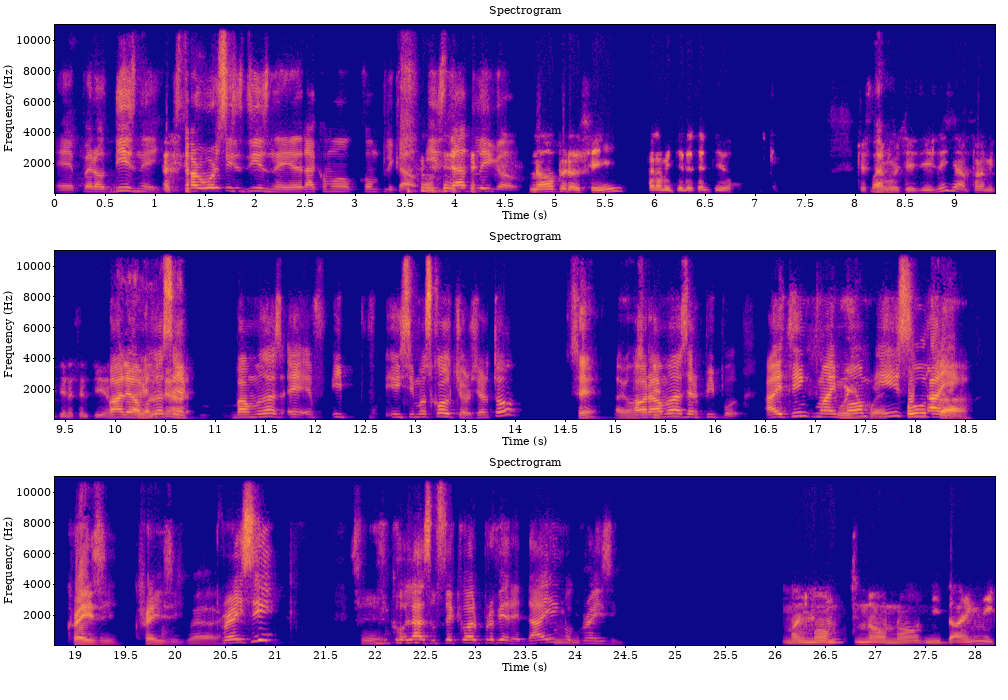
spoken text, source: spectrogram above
Eh, pero Disney, Star Wars is Disney, era como complicado. Is that legal? No, pero sí, para mí tiene sentido. Que Star Bueno. Wars y Disney ya para mí tiene sentido. Vale, vamos a hacer, vamos a, eh, y, hicimos culture, ¿cierto? Sí, Ahora vamos a people. hacer people. I think my Uy, mom is puta. dying. Crazy, crazy, güey. Crazy? Sí. Nicolás, ¿usted cuál prefiere? ¿Dying o Mm. crazy? My mom, no, no, ni dying ni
